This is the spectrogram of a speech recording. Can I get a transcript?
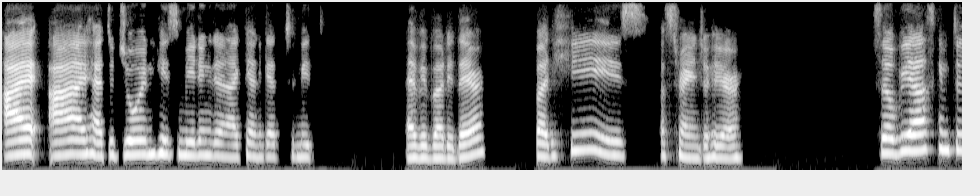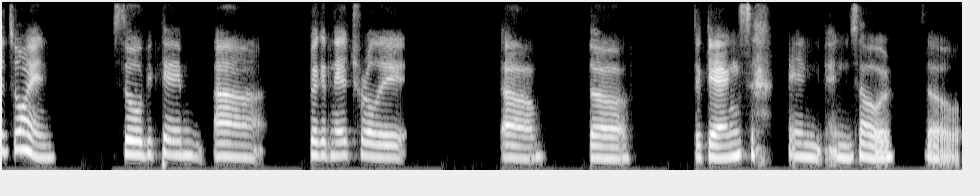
I I had to join his meeting, then I can get to meet everybody there. But he is a stranger here. So we asked him to join. So it became uh very naturally uh, the the gangs in in Seoul. So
